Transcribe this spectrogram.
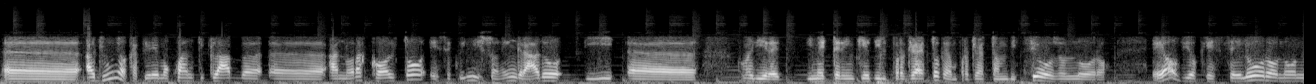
Eh, a giugno capiremo quanti club eh, hanno raccolto e se quindi sono in grado di, eh, dire, di, mettere in piedi il progetto, che è un progetto ambizioso loro. È ovvio che se loro non,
